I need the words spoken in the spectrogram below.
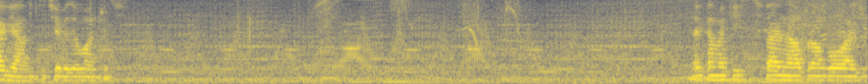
Jak ja do ciebie dołączyć? Jak tam jakiś cfel na okrągło łazi.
